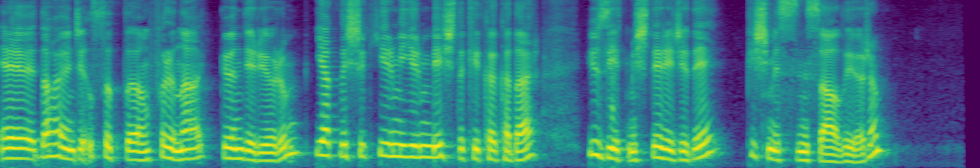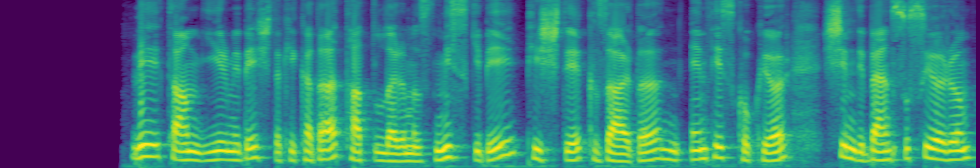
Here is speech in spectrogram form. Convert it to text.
e, daha önce ısıttığım fırına gönderiyorum. Yaklaşık 20-25 dakika kadar 170 derecede pişmesini sağlıyorum. Ve tam 25 dakikada tatlılarımız mis gibi pişti, kızardı, enfes kokuyor. Şimdi ben susuyorum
